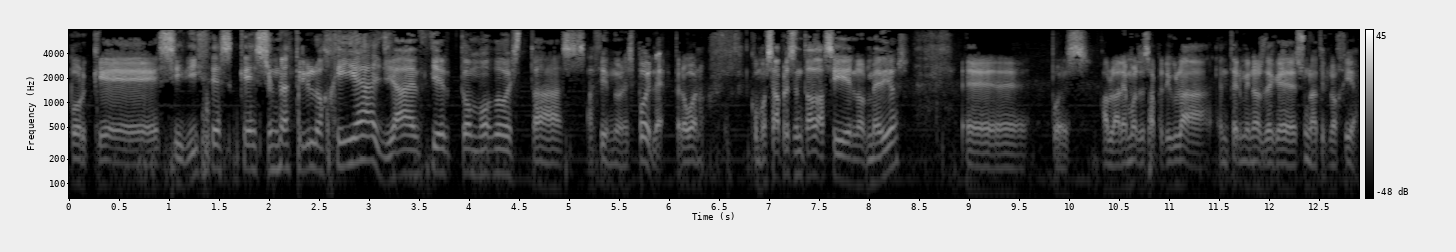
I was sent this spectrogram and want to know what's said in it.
porque si dices que es una trilogía, ya en cierto modo estás haciendo un spoiler. Pero bueno, como se ha presentado así en los medios, eh, pues hablaremos de esa película en términos de que es una trilogía.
